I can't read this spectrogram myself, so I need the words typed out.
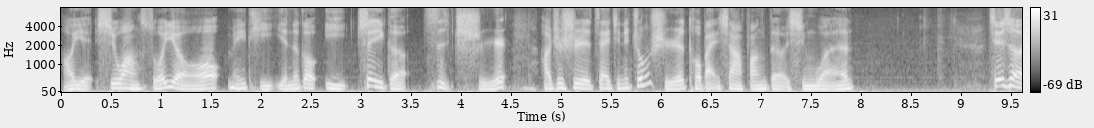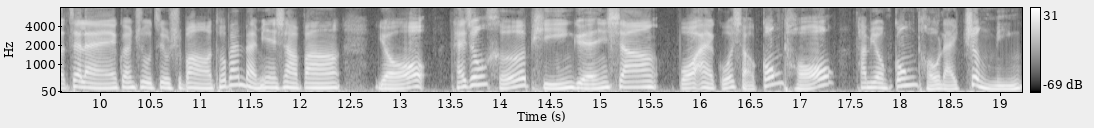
好，也希望所有媒体也能够以这个自持。好，这是在今天中时头版下方的新闻。接着再来关注《自由时报》头版版面下方有台中和平原乡博爱国小公投，他们用公投来证明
